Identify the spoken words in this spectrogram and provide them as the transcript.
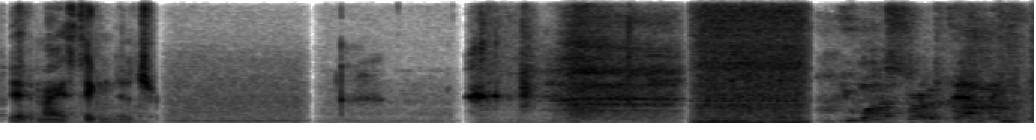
Yeah, my signature. You want to start a family?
